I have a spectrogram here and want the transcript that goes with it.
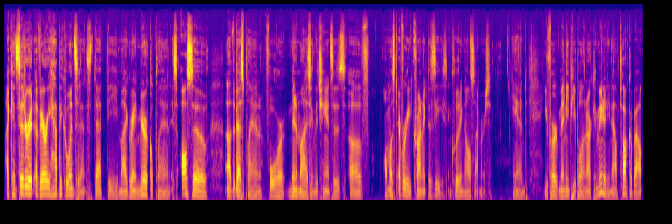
I consider it a very happy coincidence that the Migraine Miracle Plan is also uh, the best plan for minimizing the chances of almost every chronic disease, including Alzheimer's. And you've heard many people in our community now talk about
